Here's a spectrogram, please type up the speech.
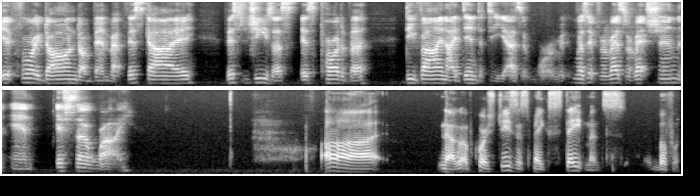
it fully dawned on them that this guy, this Jesus, is part of a divine identity, as it were? Was it the resurrection, and if so, why? Uh, now, of course, Jesus makes statements before,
